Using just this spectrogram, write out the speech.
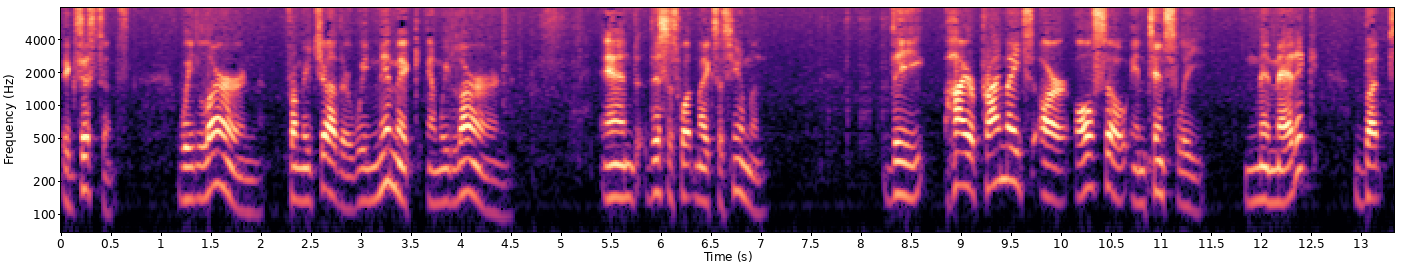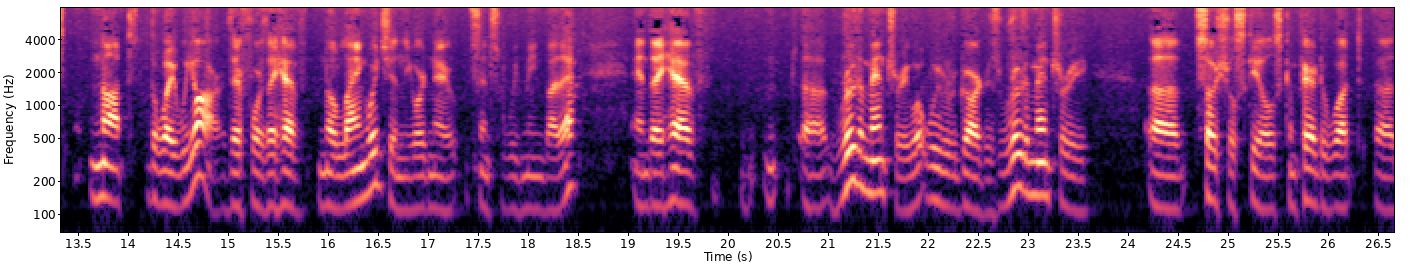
existence. We learn from each other, we mimic and we learn. And this is what makes us human. The higher primates are also intensely mimetic, but not the way we are. Therefore, they have no language in the ordinary sense we mean by that, and they have uh, rudimentary, what we regard as rudimentary uh, social skills compared to what uh,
